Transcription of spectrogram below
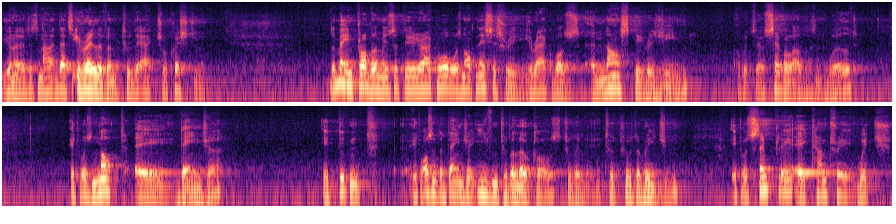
you know, that's, not, that's irrelevant to the actual question. The main problem is that the Iraq War was not necessary. Iraq was a nasty regime, of which there are several others in the world. It was not a danger. It didn't, it wasn't a danger even to the locals, to the, to, to the region. It was simply a country which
